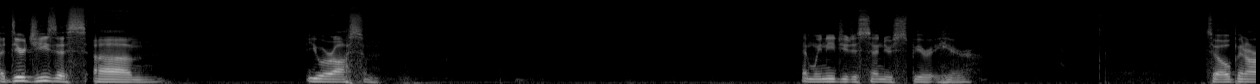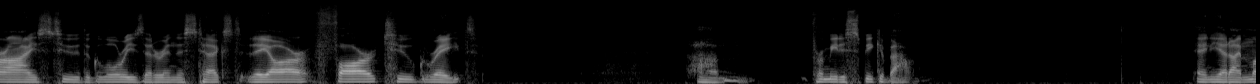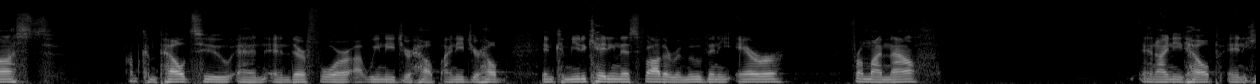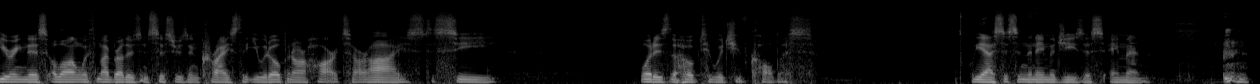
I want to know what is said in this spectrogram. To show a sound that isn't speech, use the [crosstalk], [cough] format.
Uh, dear Jesus, um, you are awesome. And we need you to send your spirit here to open our eyes to the glories that are in this text. They are far too great um, for me to speak about. And yet I must, I'm compelled to, and, and therefore uh, we need your help. I need your help in communicating this, Father. Remove any error from my mouth. And I need help in hearing this along with my brothers and sisters in Christ that you would open our hearts, our eyes to see what is the hope to which you've called us. We ask this in the name of Jesus. Amen. [clears throat]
